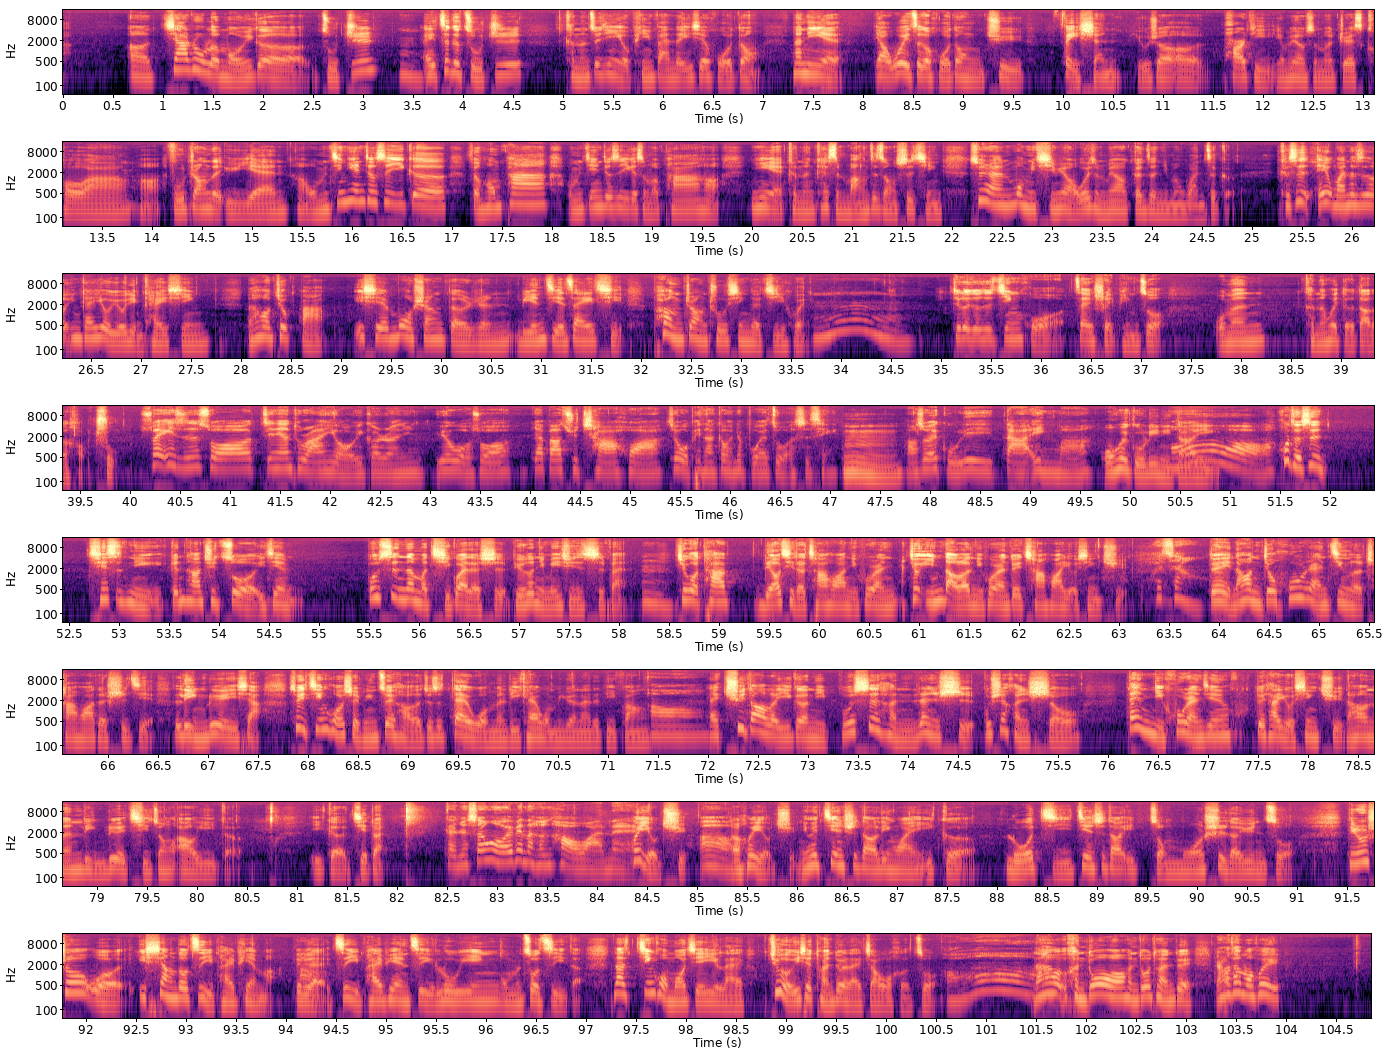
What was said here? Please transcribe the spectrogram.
呃加入了某一个组织，嗯，哎，这个组织可能最近有频繁的一些活动，那你也要为这个活动去。费神，比如说呃，party 有没有什么 dress code 啊？啊，服装的语言啊，我们今天就是一个粉红趴，我们今天就是一个什么趴哈？你也可能开始忙这种事情，虽然莫名其妙，我为什么要跟着你们玩这个？可是诶，玩的时候应该又有点开心，然后就把一些陌生的人连接在一起，碰撞出新的机会。嗯，这个就是金火在水瓶座，我们。可能会得到的好处，所以意思是说，今天突然有一个人约我说，要不要去插花？就我平常根本就不会做的事情。嗯，老师会鼓励答应吗？我会鼓励你答应，哦，或者是其实你跟他去做一件不是那么奇怪的事，比如说你们一起去吃饭，嗯，结果他。聊起了插花，你忽然就引导了你，忽然对插花有兴趣，会这样？对，然后你就忽然进了插花的世界，领略一下。所以金火水平最好的就是带我们离开我们原来的地方哦，哎，去到了一个你不是很认识、不是很熟，但你忽然间对他有兴趣，然后能领略其中奥义的一个阶段，感觉生活会变得很好玩呢，会有趣啊，呃，会有趣，你会见识到另外一个。逻辑见识到一种模式的运作，比如说我一向都自己拍片嘛，对不对？哦、自己拍片，自己录音，我们做自己的。那金火摩羯以来，就有一些团队来找我合作。哦，然后很多哦，很多团队，然后他们会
